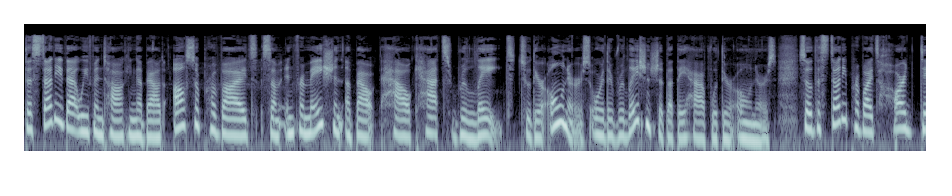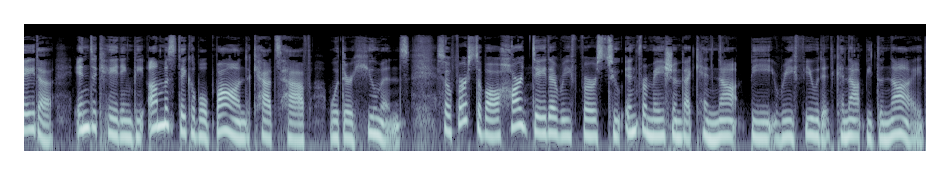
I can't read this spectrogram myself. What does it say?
The study that we've been talking about also provides some information about how cats relate to their owners or the relationship that they have with their owners. So the study provides hard data indicating the unmistakable bond cats have with their humans. So first of all, hard data refers to information that cannot be refuted, cannot be denied.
